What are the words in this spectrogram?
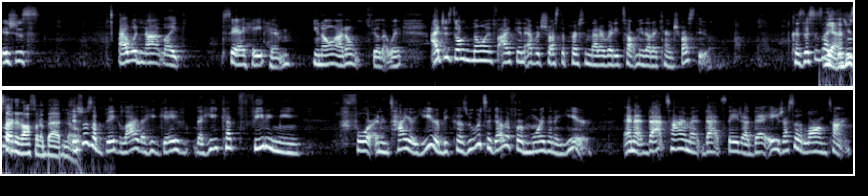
it's just I would not like say I hate him. You know, I don't feel that way. I just don't know if I can ever trust the person that already taught me that I can't trust you. Cause this is like yeah, he was a- started off on a bad note. this was a big lie that he gave that he kept feeding me for an entire year because we were together for more than a year. And at that time, at that stage, at that age, that's a long time.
